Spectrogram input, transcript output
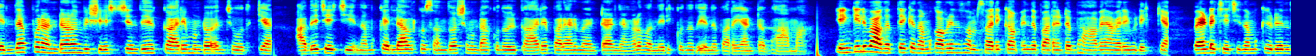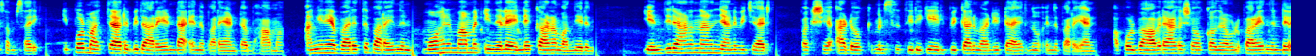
എന്താ ഇപ്പോൾ രണ്ടാളും വിശേഷിച്ച് എന്തെങ്കിലും കാര്യമുണ്ടോ എന്ന് ചോദിക്കാൻ അതെ ചേച്ചി നമുക്ക് എല്ലാവർക്കും സന്തോഷമുണ്ടാക്കുന്ന ഒരു കാര്യം പറയാൻ വേണ്ടിയിട്ടാണ് ഞങ്ങൾ വന്നിരിക്കുന്നത് എന്ന് പറയാൻ കേട്ടോ ഭാമ. എങ്കിലും അകത്തേക്ക് നമുക്ക് അവിടെ നിന്ന് സംസാരിക്കാം എന്ന് പറഞ്ഞിട്ട് ഭാവന അവരെ വിളിക്കാം. വേണ്ട ചേച്ചി നമുക്ക് ഇവിടെ നിന്ന് സംസാരിക്കാം. ഇപ്പോൾ മറ്റാരും ഇത് അറിയണ്ട എന്ന് പറയാൻ കേട്ടോ ഭാമ. അങ്ങനെ ഭരത് പറയുന്നുണ്ട് മോഹൻ മാമൻ ഇന്നലെ എന്നെ കാണാൻ വന്നിരുന്നു. എന്തിനാണെന്നാണ് ഞാൻ വിചാരിച്ചത്. പക്ഷേ ആ ഡോക്യുമെന്റ്സ് തിരികെ ഏൽപ്പിക്കാൻ വേണ്ടിയിട്ടായിരുന്നു എന്ന് പറയാൻ അപ്പോൾ ഭാവനാകെ ഷോക്കാവുന്നു അവൾ പറയുന്നുണ്ട്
